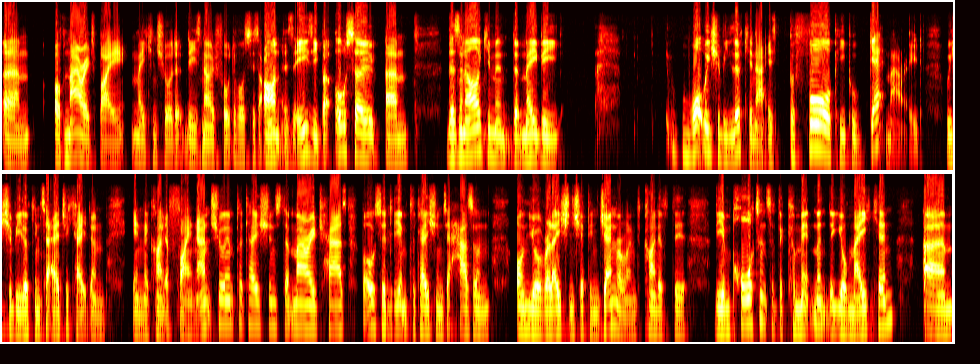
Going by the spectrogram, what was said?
um, of marriage by making sure that these no fault divorces aren't as easy, but also um, there's an argument that maybe what we should be looking at is before people get married, we should be looking to educate them in the kind of financial implications that marriage has, but also the implications it has on on your relationship in general and kind of the the importance of the commitment that you're making. Um,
